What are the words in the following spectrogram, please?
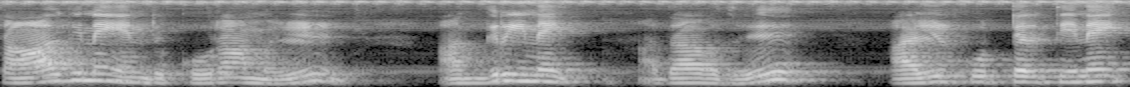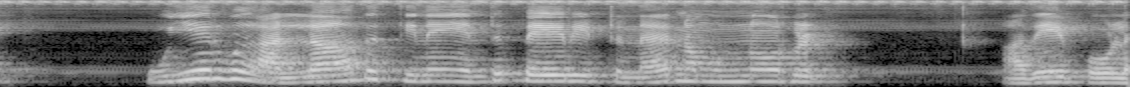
தாழ்திணை என்று கூறாமல் அக்ரிணை அதாவது அல் கூட்டல் திணை உயர்வு அல்லாத திணை என்று பெயரிட்டனர் நம் முன்னோர்கள். அதே போல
